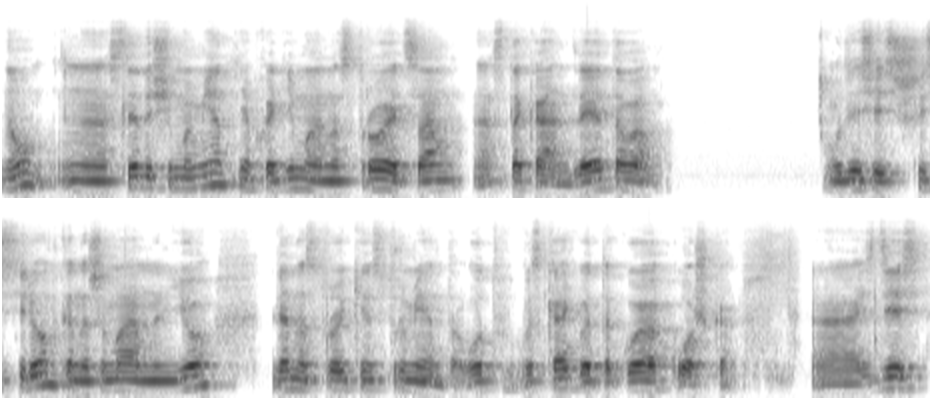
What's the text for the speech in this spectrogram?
Э, следующий момент необходимо настроить сам э, стакан. Для этого вот здесь есть шестеренка, нажимаем на нее для настройки инструмента. Вот выскакивает такое окошко. Э, здесь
